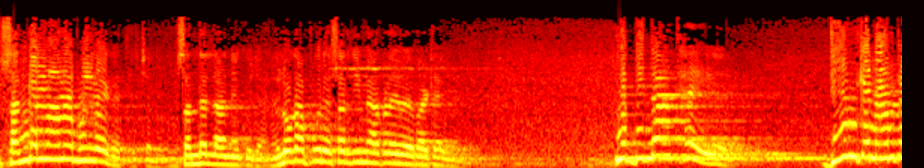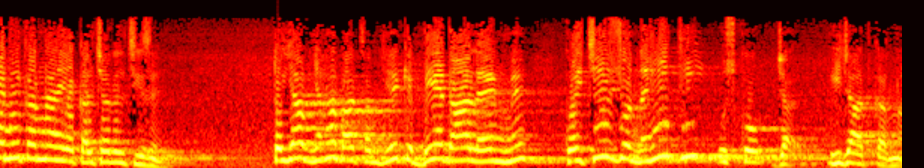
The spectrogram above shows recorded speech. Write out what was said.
سندل لانا بھول گئے کہتے چلو سندل لانے کو جانا لوگ پورے سردی میں اکڑے ہوئے بیٹھے ہوئے یہ بدعت ہے یہ دین کے نام پہ نہیں کرنا ہے یہ کلچرل چیزیں تو یہاں بات سمجھیے کہ بے دال اینڈ میں کوئی چیز جو نہیں تھی اس کو ایجاد کرنا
